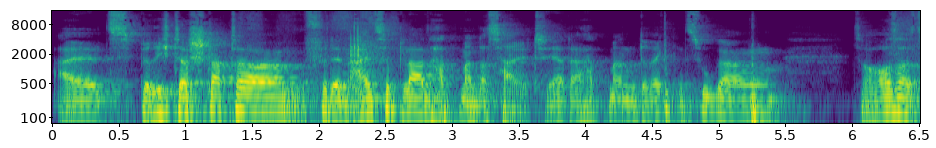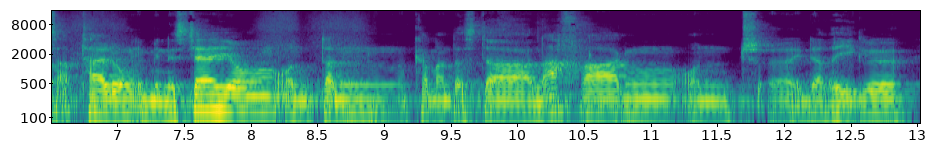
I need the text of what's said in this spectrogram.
als Berichterstatter für den Einzelplan hat man das halt. Ja, da hat man direkten Zugang zur Haushaltsabteilung im Ministerium und dann kann man das da nachfragen und äh, in der Regel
